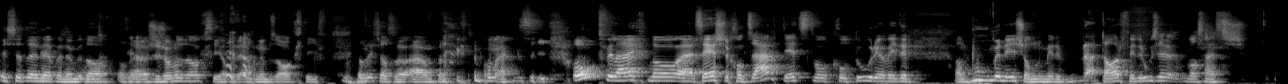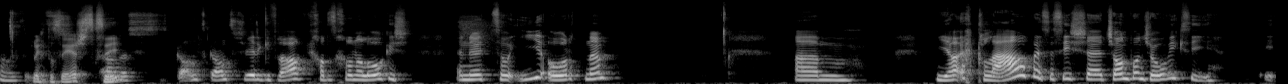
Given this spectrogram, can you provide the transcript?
ist er dann eben nicht mehr da. Also er ist ja schon noch da gewesen, aber einfach nicht mehr so aktiv. Das ist also auch ein prägender Moment gewesen. Und vielleicht noch äh, das erste Konzert, jetzt wo Kultur ja wieder am Boomen ist und wir darf wieder raus. Was hast Also, du vielleicht als erstes Ja, gesehen? Ganz, ganz schwierige Frage. Ich kann das chronologisch nicht so einordnen. Ähm, ja, ich glaube, es ist äh, John Bon Jovi gewesen. Äh,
